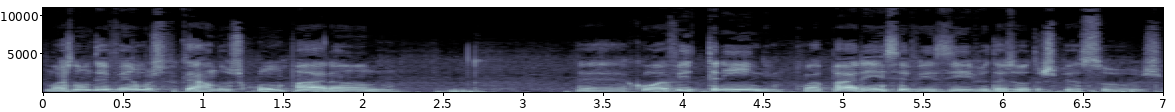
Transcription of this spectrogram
nós não devemos ficar nos comparando é, com a vitrine, com a aparência visível das outras pessoas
